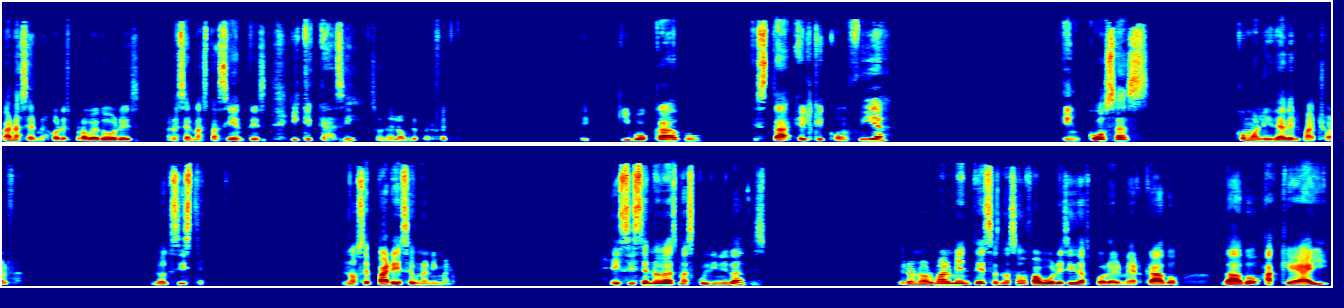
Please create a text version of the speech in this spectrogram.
van a ser mejores proveedores, van a ser más pacientes y que casi son el hombre perfecto. Equivocado está el que confía en cosas como la idea del macho alfa. No existe. No se parece a un animal. Existen nuevas masculinidades, pero normalmente esas no son favorecidas por el mercado, dado a que hay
